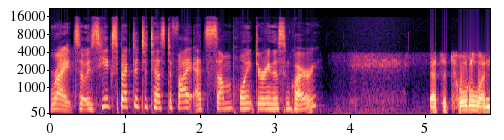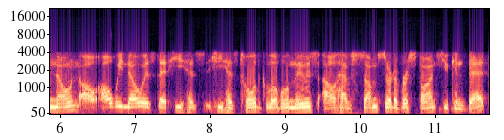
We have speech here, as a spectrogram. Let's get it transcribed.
Right. So is he expected to testify at some point during this inquiry? that's a total unknown. All, all we know is that he has he has told Global News, "I'll have some sort of response. You can bet."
